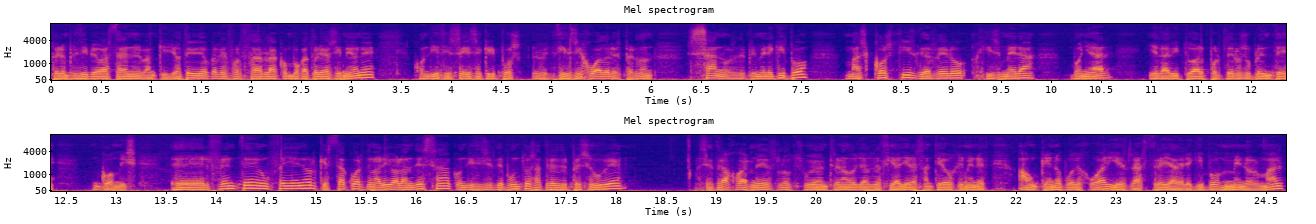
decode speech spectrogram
pero en principio va a estar en el banquillo. Ha tenido que reforzar la convocatoria de Simeone con 16 equipos, eh, 16 jugadores, perdón, sanos del primer equipo, más Costis, Guerrero, Gismera, Boñar y el habitual portero suplente Gomis. Eh, el frente, un Feyenoord que está cuarto en la liga holandesa con 17 puntos a 3 del PSV. Se trajo a Ernest Lot, su entrenador, ya os decía ayer, a Santiago Jiménez, aunque no puede jugar y es la estrella del equipo, menos mal.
